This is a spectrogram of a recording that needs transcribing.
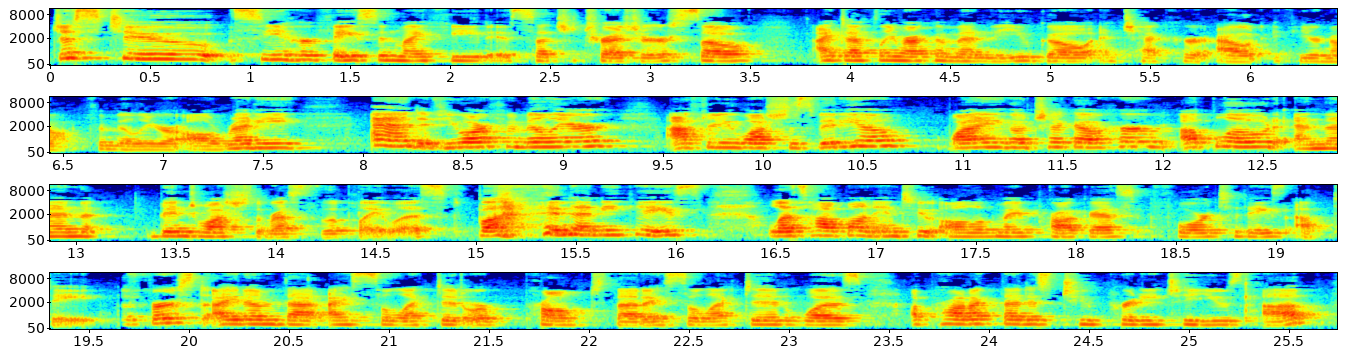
just to see her face in my feed is such a treasure. So I definitely recommend that you go and check her out if you're not familiar already. And if you are familiar, after you watch this video, why don't you go check out her upload and then binge watch the rest of the playlist. But in any case, let's hop on into all of my progress for today's update. The first item that I selected or prompt that I selected was a product that is too pretty to use up.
